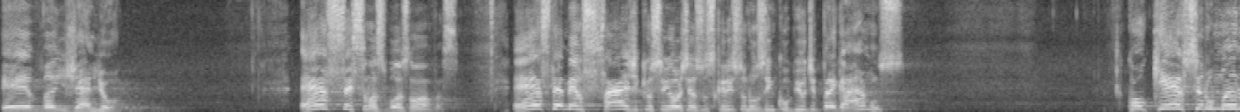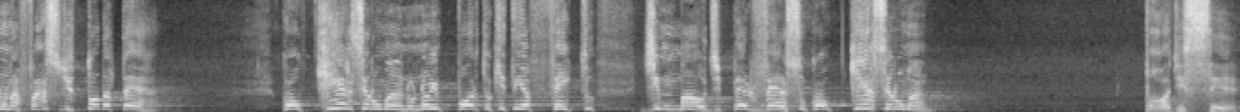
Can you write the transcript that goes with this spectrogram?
evangelho. Essas são as boas novas. Esta é a mensagem que o Senhor Jesus Cristo nos incumbiu de pregarmos. Qualquer ser humano na face de toda a terra, qualquer ser humano, não importa o que tenha feito de mal, de perverso, qualquer ser humano, pode ser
